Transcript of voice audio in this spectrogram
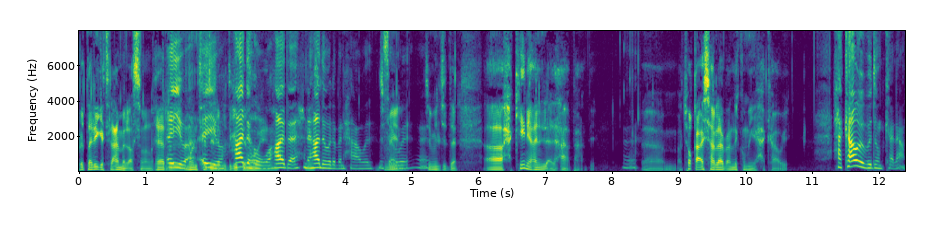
بطريقة العمل أصلا غير أيوة المنتج أيوة. اللي هذا هو يعني. هذا إحنا هذا اللي بنحاول نسويه. جميل, جميل جدا. آه حكيني عن الألعاب هذه. آه أتوقع أشهر لعبة عندكم هي حكاوي. حكاوي بدون كلام.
